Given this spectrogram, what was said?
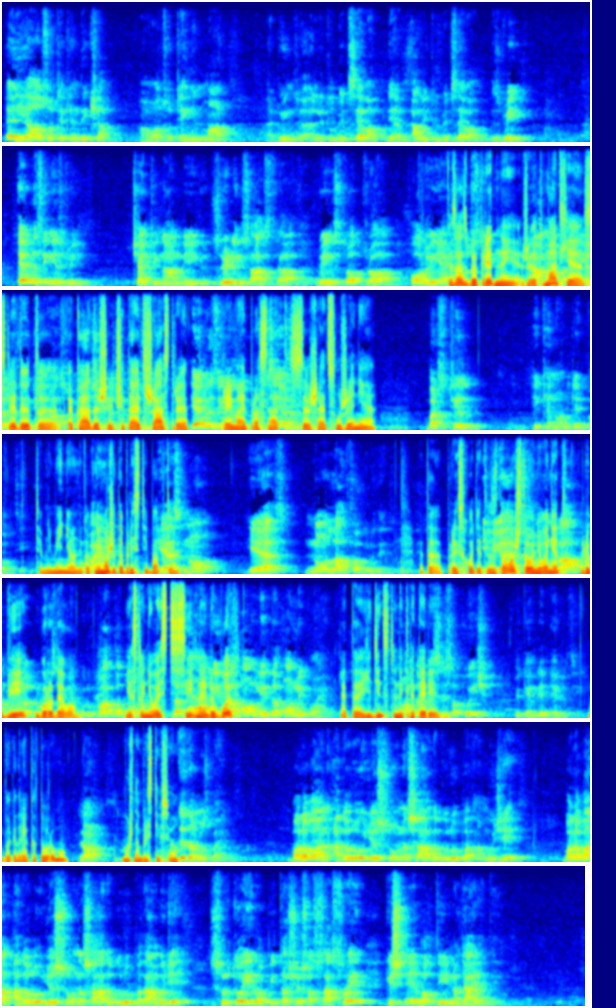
Eh, uh, uh, doing a little bit seva, a little bit seva is doing. Everything is doing. Казалось бы, преданный живет в Мадхе, следует э, Экадаши, читает шастры, принимает просад, совершает служение. Тем не менее, он никак не может обрести бхакти. Это происходит из-за того, что у него нет любви к Гурудеву. Если у него есть сильная любовь, the only, the only point, это единственный критерий, благодаря которому можно обрести все.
